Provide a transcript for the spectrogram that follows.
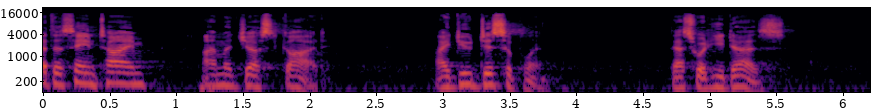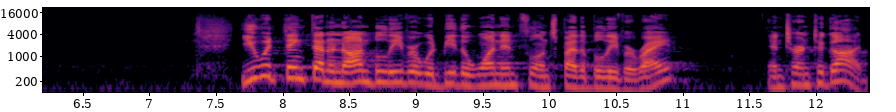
At the same time, I'm a just God. I do discipline. That's what he does. You would think that a non believer would be the one influenced by the believer, right? And turn to God.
